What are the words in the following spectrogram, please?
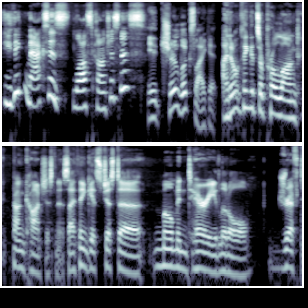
Do you think Max has lost consciousness? It sure looks like it. I don't think it's a prolonged unconsciousness. I think it's just a momentary little drift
